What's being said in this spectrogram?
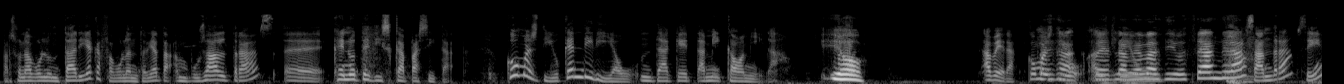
persona voluntària que fa voluntariat amb vosaltres, eh, que no té discapacitat. Com es diu? Què en diríeu d'aquest amic o amiga? Jo. A veure, com Pues es la- diu pues la teu... meva es diu Sandra. Sandra, sí?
